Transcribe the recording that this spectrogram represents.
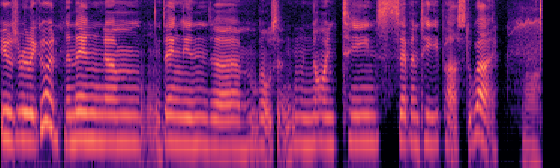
he was really good, and then um, then in um, what was it, nineteen seventy, he passed away. Right.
